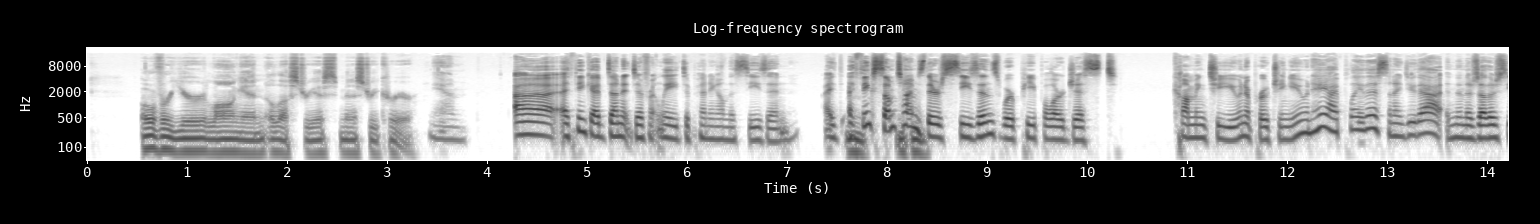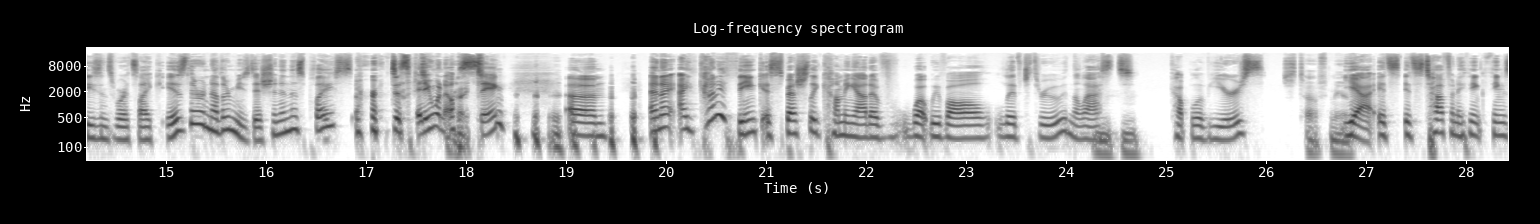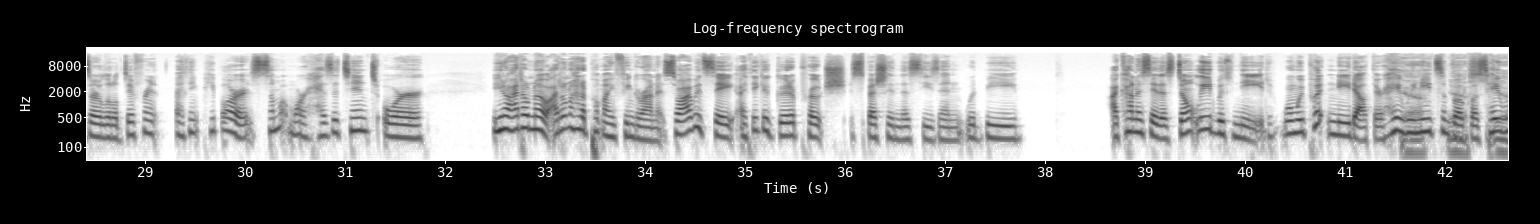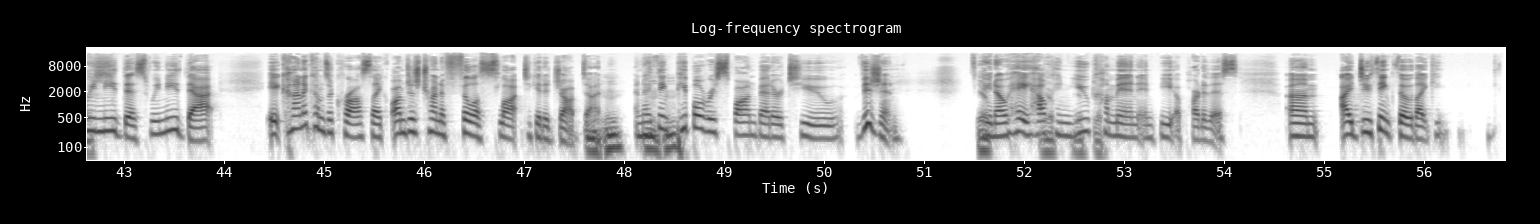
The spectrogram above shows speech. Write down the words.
over your long and illustrious ministry career? Yeah, Uh, I think I've done it differently depending on the season. I, I Mm. think sometimes there's seasons where people are just coming to you and approaching you and hey, I play this and I do that. And then there's other seasons where it's like, is there another musician in this place? Or does anyone else Right. sing? um, and I, I kind of think, especially coming out of what we've all lived through in the last Mhm. couple of years, It's tough, man. yeah it's it's tough and i think things are a little different i think people are somewhat more hesitant or you know i don't know i don't know how to put my finger on it so i would say i think a good approach especially in this season would be i kind of say this don't lead with need. When we put need out there hey we need some yes, vocalists hey we need this. We need that. It kind of comes across like i'm just trying to fill a slot to get a job done. Mhm, and i think mhm. people respond better to vision. Yep, you know hey how yep, can you yep. come in and be a part of this? Um, i do think though like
